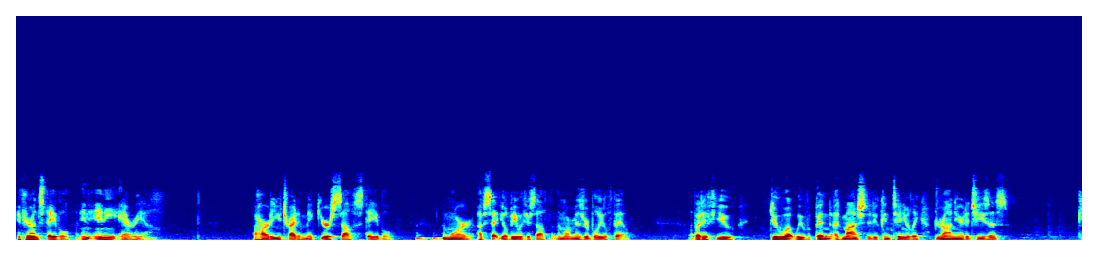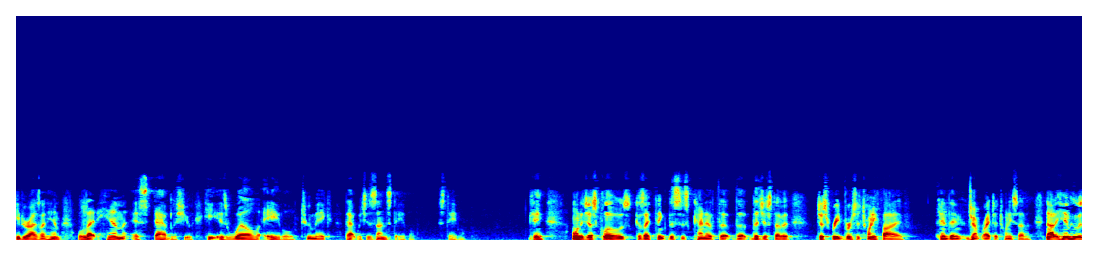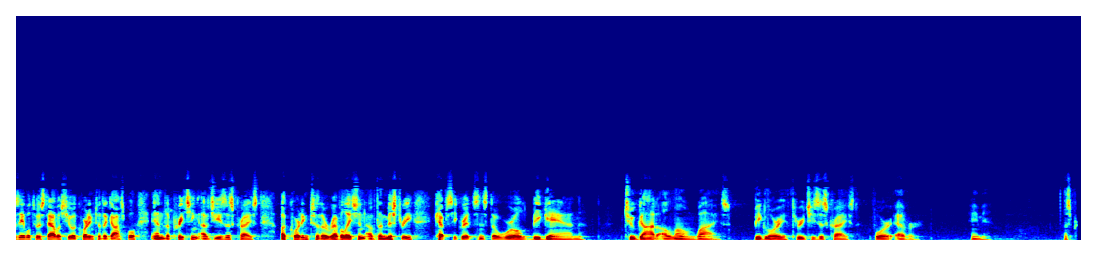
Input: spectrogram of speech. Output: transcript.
if you're unstable in any area, the harder you try to make yourself stable, the more upset you'll be with yourself and the more miserable you'll fail. But if you do what we've been admonished to do continually, draw near to Jesus, Keep your eyes on Him. Let Him establish you. He is well able to make that which is unstable stable. Okay? I want to just close because I think this is kind of the, the, the gist of it. Just read verses 25 and then jump right to 27. Now to him who is able to establish you according to the gospel and the preaching of Jesus Christ, according to the revelation of the mystery kept secret since the world began, to God alone wise, be glory through Jesus Christ forever. Amen. Let's pray.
